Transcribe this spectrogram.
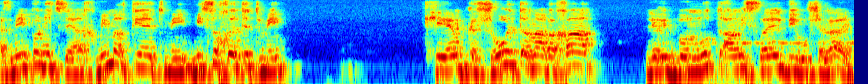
אז מי פה ניצח? מי מרתיע את מי? מי סוחט את מי? כי הם קשרו את המערכה לריבונות עם ישראל בירושלים.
